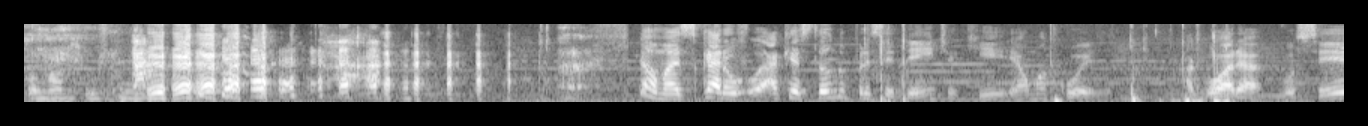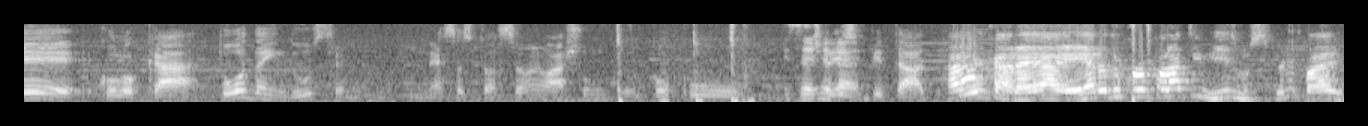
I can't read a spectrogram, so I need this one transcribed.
tomando seu cu. Não, mas, cara, a questão do precedente aqui é uma coisa. Agora, você colocar toda a indústria nessa situação, eu acho um, um pouco Exagerado. precipitado. Ah, cara, é a era do corporativismo, se prepare.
